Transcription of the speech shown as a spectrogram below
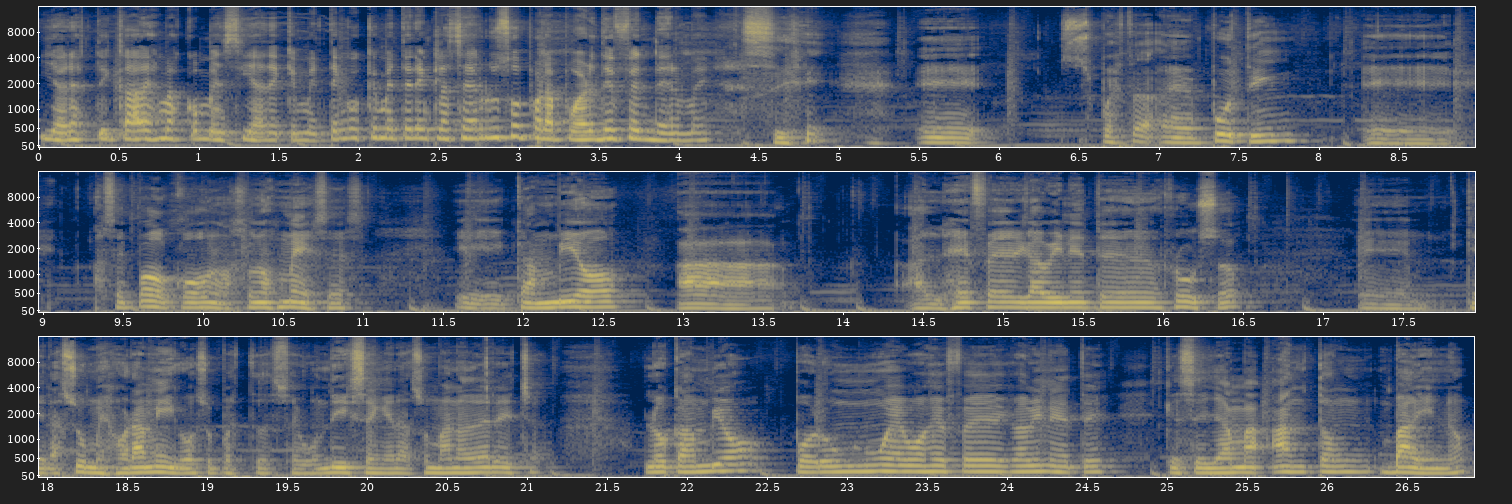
y ahora estoy cada vez más convencida de que me tengo que meter en clases de ruso para poder defenderme. Sí. Eh, supuesta, eh, Putin eh, hace poco, hace unos meses, cambió al jefe del gabinete ruso, que era su mejor amigo, supuesto, según dicen, era su mano derecha, lo cambió por un nuevo jefe de gabinete que se llama Anton Vaino.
